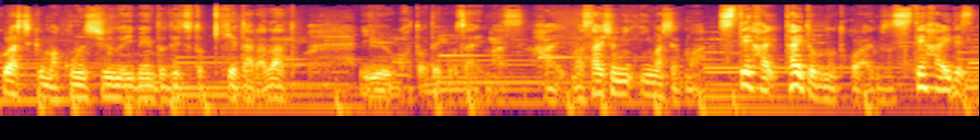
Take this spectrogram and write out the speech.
詳しく、ま、今週のイベントでちょっと聞けたらなということでございます。はい。まあ、最初に言いましたが、まあ、捨て灰タイトルのところあります。捨て灰ですね。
